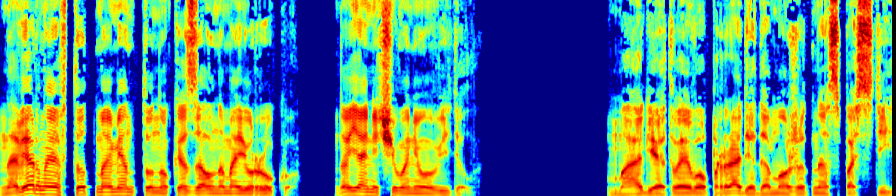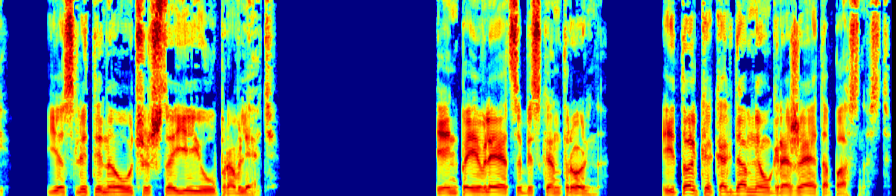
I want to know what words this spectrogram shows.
Наверное, в тот момент он указал на мою руку, но я ничего не увидел. Магия твоего прадеда может нас спасти, если ты научишься ею управлять. Тень появляется бесконтрольно, и только когда мне угрожает опасность.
